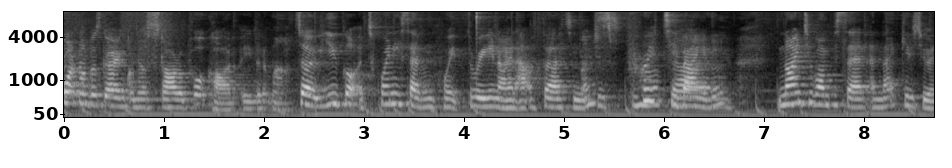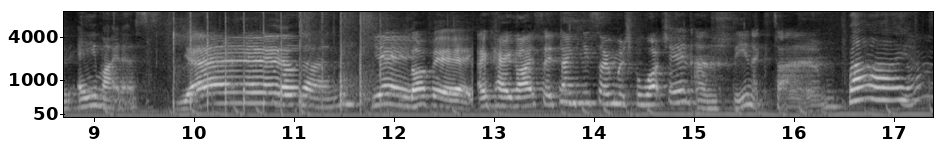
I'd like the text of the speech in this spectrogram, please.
What number's going on your star report card? Are you good at math? So you got a 27.39 out of 30, which is pretty bad. banging. 91% and that gives you an A minus. Yes! Well done. Yay. Love it. Okay, guys, so thank you so much for watching and see you next time. Bye. Bye.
